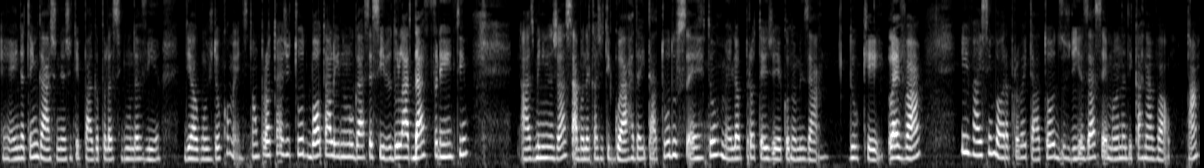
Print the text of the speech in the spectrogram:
é, ainda tem gasto, né? A gente paga pela segunda via de alguns documentos. Então, protege tudo, bota ali no lugar acessível do lado da frente. As meninas já sabem, né? Que a gente guarda e tá tudo certo. Melhor proteger e economizar do que levar e vai-se embora aproveitar todos os dias a semana de carnaval, tá?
